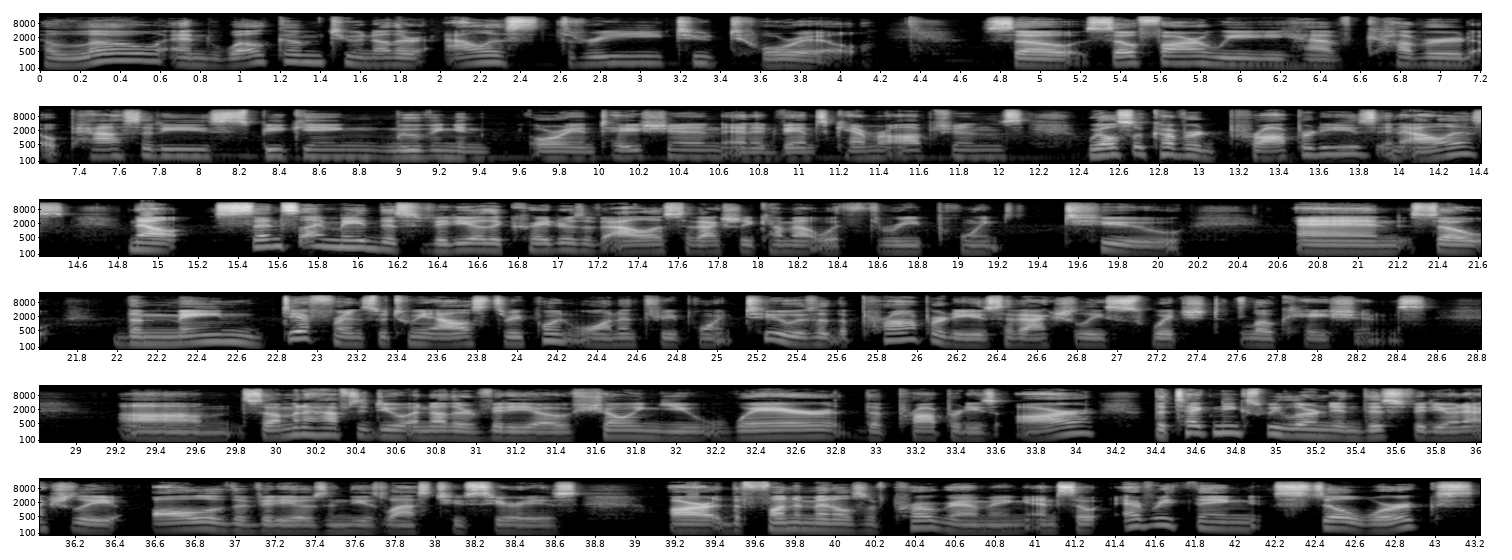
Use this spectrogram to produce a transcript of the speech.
Hello and welcome to another Alice 3 tutorial. So, so far we have covered opacity, speaking, moving in orientation, and advanced camera options. We also covered properties in Alice. Now, since I made this video, the creators of Alice have actually come out with 3.2, and so the main difference between Alice 3.1 and 3.2 is that the properties have actually switched locations. Um, so I'm going to have to do another video showing you where the properties are. The techniques we learned in this video, and actually all of the videos in these last two series, are the fundamentals of programming, and so everything still works.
